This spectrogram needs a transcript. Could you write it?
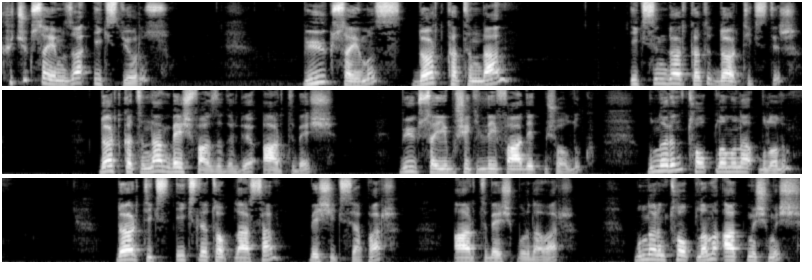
Küçük sayımıza x diyoruz. Büyük sayımız 4 katından x'in 4 katı 4x'tir. 4 katından 5 fazladır diyor. Artı 5. Büyük sayıyı bu şekilde ifade etmiş olduk. Bunların toplamına bulalım. 4x x ile toplarsam 5x yapar. Artı 5 burada var. Bunların toplamı 60'mış.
